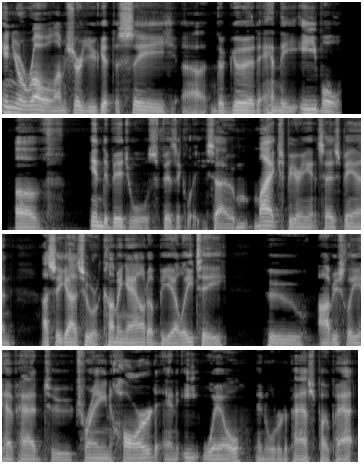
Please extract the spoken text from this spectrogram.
In your role, I'm sure you get to see uh, the good and the evil of individuals physically. So, my experience has been I see guys who are coming out of BLET who obviously have had to train hard and eat well in order to pass POPAT.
